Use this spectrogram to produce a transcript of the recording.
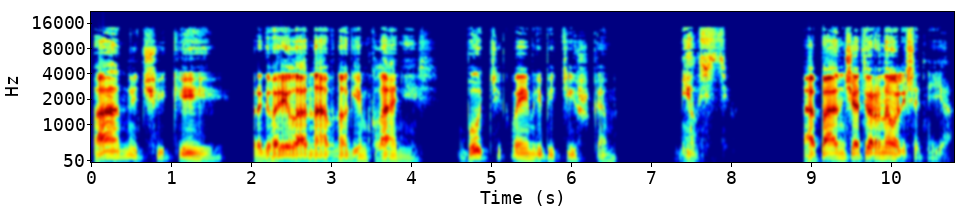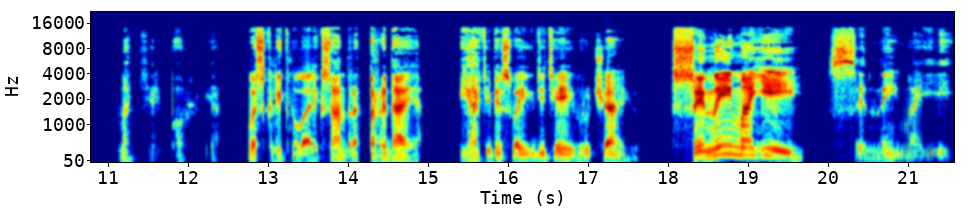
«Панычики!» — проговорила она, в ноги им кланяясь, — «будьте к моим ребятишкам милостивы». А панчи отвернулись от нее. «Матерь Божья!» — воскликнула Александра, рыдая. «Я тебе своих детей вручаю. Сыны мои! Сыны мои!»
